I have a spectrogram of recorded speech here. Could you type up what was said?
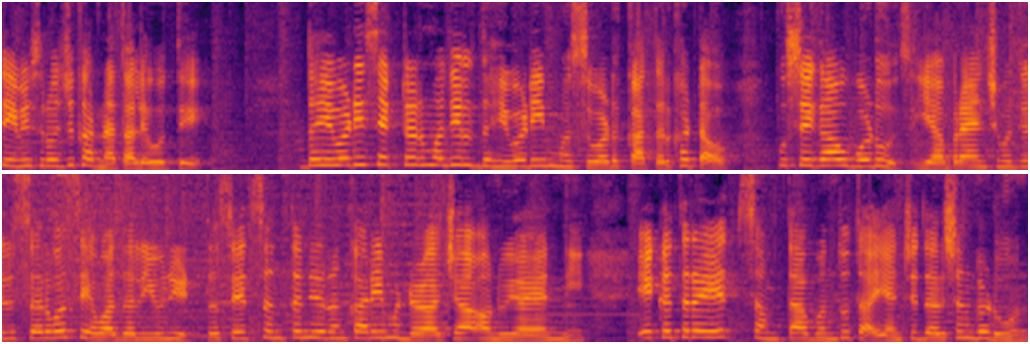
तेवीस रोजी करण्यात आले होते. दहिवडी सेक्टरमधील दहिवडी म्हसवड कातर खटाव पुसेगाव वडूज या ब्रँचमधील सर्व सेवादल युनिट तसेच संत निरंकारी मंडळाच्या अनुयायांनी एकत्र येत समता बंधुता यांचे दर्शन घडवून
